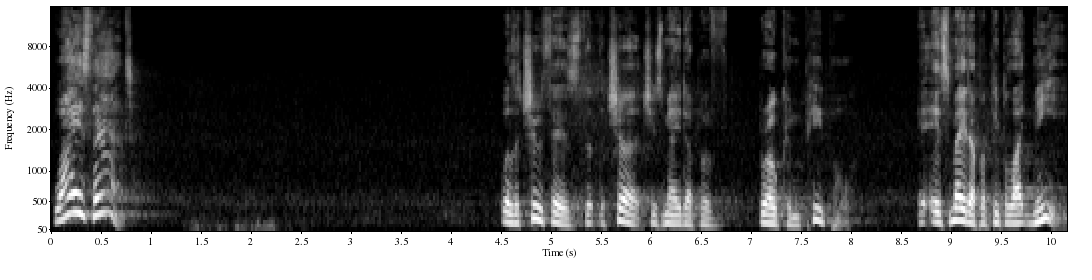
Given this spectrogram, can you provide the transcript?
Why is that? Well, the truth is that the church is made up of broken people. It's made up of people like me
